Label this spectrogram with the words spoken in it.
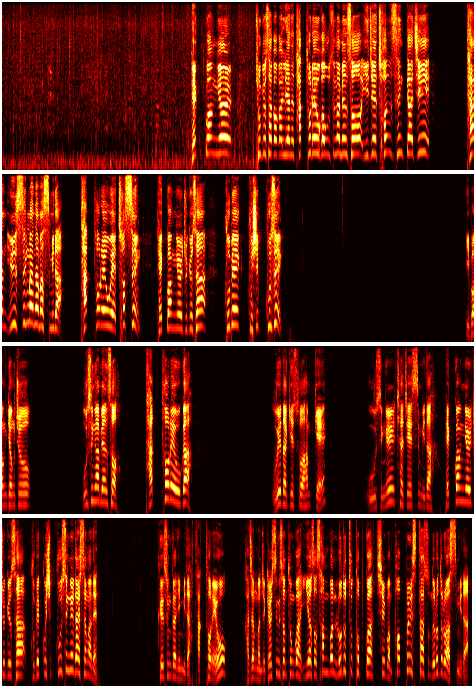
백광열 조교사가 관리하는 닥터레오가 우승하면서 이제 천승까지 단 1승만 남았습니다. 닥터레오의 첫 승, 백광열 주교사 999승. 이번 경주 우승하면서 닥터레오가 우에다 기수와 함께 우승을 차지했습니다. 백광열 주교사 999승을 달성하는 그 순간입니다. 닥터레오 가장 먼저 결승선 통과 이어서 3번 로드 투톱과 7번 퍼플 스타 순으로 들어왔습니다.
